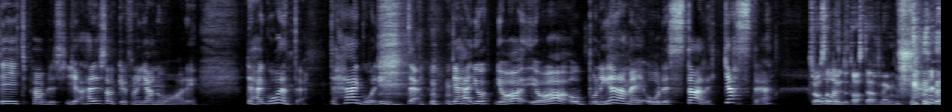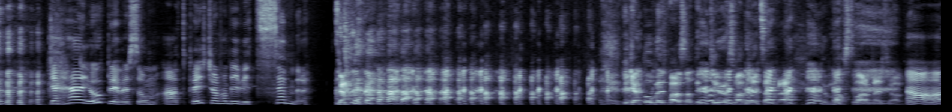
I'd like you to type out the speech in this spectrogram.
Date publish. Ja, här är saker från januari. Det här går inte. Det här går inte. Det här, jag, jag, jag opponerar mig å det starkaste. Trots att Och- du inte tar ställning. Det här jag upplever som att Patreon har blivit sämre. Vi kan omedelbart säga att det är du som har blivit sämre. Det måste vara Patreon. Ja,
